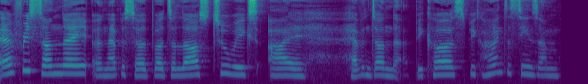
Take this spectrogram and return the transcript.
every Sunday an episode, but the last two weeks I haven't done that because behind the scenes I'm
